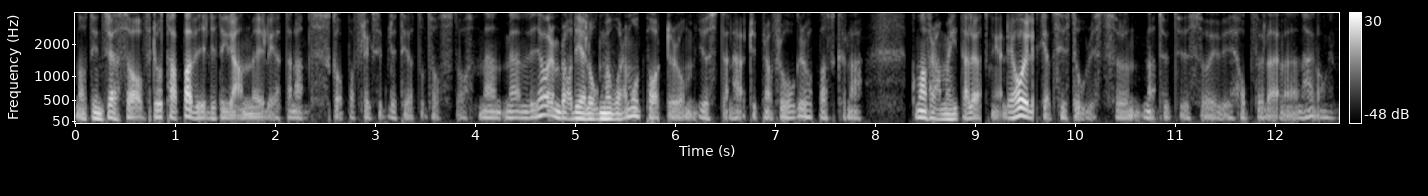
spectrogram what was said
något intresse av för då tappar vi lite grann möjligheten att skapa flexibilitet åt oss. Då. Men, men vi har en bra dialog med våra motparter om just den här typen av frågor och hoppas kunna komma fram och hitta lösningar. Det har ju lyckats historiskt så naturligtvis så är vi hoppfulla även den här gången.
